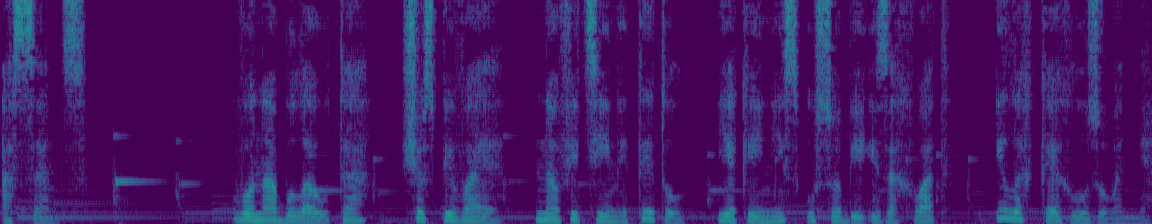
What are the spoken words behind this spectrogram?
а сенс. Вона була у та, що співає, неофіційний титул, який ніс у собі і захват, і легке глузування.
